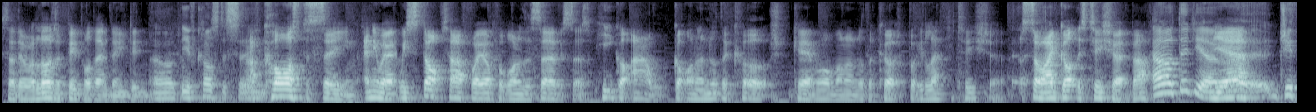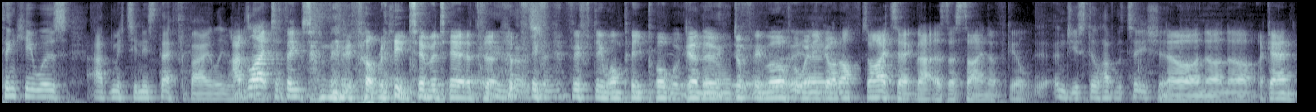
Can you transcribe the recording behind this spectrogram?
So there were loads of people then. No, you didn't. Oh, you've caused a scene. Of course, the scene. Anyway, we stopped halfway up at one of the services. He got out, got on another coach, came home on another coach, but he left the t-shirt. So I got this t-shirt back. Oh, did you? Yeah. Uh, do you think he was admitting his theft by leaving? I'd like there? to think so. Maybe felt really intimidated that That's 51 people were going to duff him over when he Yeah, got off. So I take that as a sign of guilt. And do you still have the T-shirt? No, no, no. Again,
